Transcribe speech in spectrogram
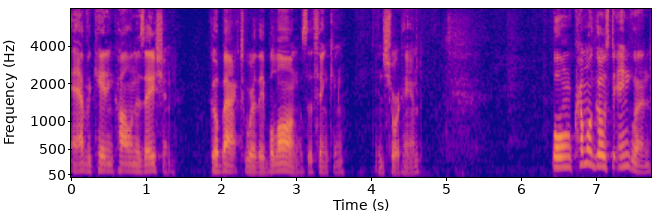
advocating colonization, go back to where they belong was the thinking in shorthand. Well, when Crummell goes to England,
